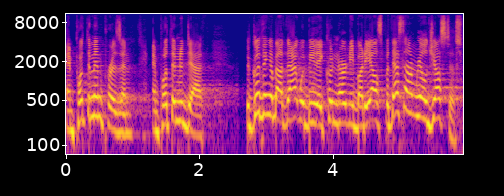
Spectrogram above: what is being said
and put them in prison and put them to death, the good thing about that would be they couldn't hurt anybody else, but that's not real justice.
